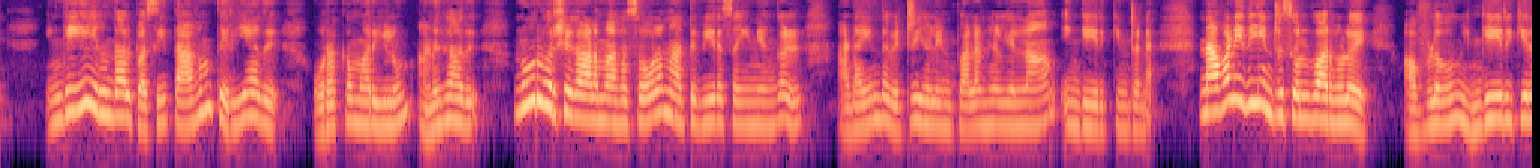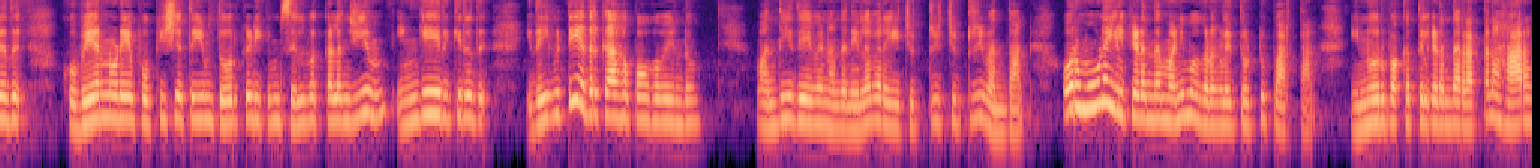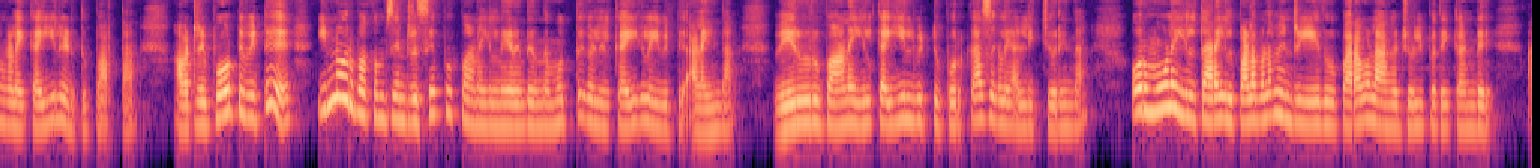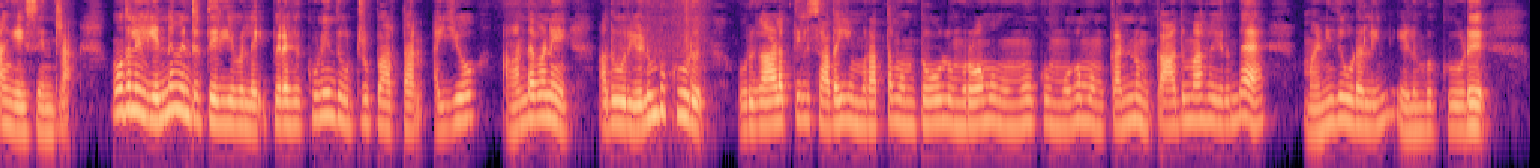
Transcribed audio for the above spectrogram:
இங்கேயே இருந்தால் பசி தாகம் தெரியாது. உறக்கம் அருகிலும் அணுகாது. நூறு வருஷ காலமாக சோழ நாட்டு வீர சைன்யங்கள் அடைந்த வெற்றிகளின் பலன்கள் எல்லாம் இங்கே இருக்கின்றன. நவநிதி என்று சொல்வார்களோ அவ்வளவும் இங்கே இருக்கிறது. குபேரனுடைய பொக்கிஷத்தையும் தோற்கடிக்கும் செல்வக்களஞ்சியும் இங்கே இருக்கிறது. இதை விட்டு எதற்காக போக வேண்டும்? வந்தியத்தேவன் அந்த நிலவரையை சுற்றி சுற்றி வந்தான். ஒரு மூலையில் கிடந்த மணிமகுடங்களை தொட்டு பார்த்தான். இன்னொரு பக்கத்தில் கிடந்த ரத்தன ஹாரங்களை கையில் எடுத்து பார்த்தான். அவற்றை போட்டுவிட்டு இன்னொரு பக்கம் சென்று செப்பு பானையில் நிறைந்திருந்த முத்துகளில் கைகளை விட்டு அலைந்தான். வேறொரு பானையில் கையில் விட்டு பொற்காசுகளை அள்ளிச் சொரிந்தான். ஒரு மூலையில் தரையில் பளபளம் என்று ஏதோ பரவலாக ஜொலிப்பதைக் கண்டு அங்கே சென்றான். முதலில் என்னவென்று தெரியவில்லை பிறகு குனிந்து உற்று பார்த்தான். ஐயோ ஆண்டவனே அது ஒரு எலும்புக்கூடு. ஒரு காலத்தில் சதையும் ரத்தமும் தோலும் ரோமமும் மூக்கும் முகமும் கண்ணும் காதுமாக இருந்த மனித உடலின் எலும்புக்கூடு.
